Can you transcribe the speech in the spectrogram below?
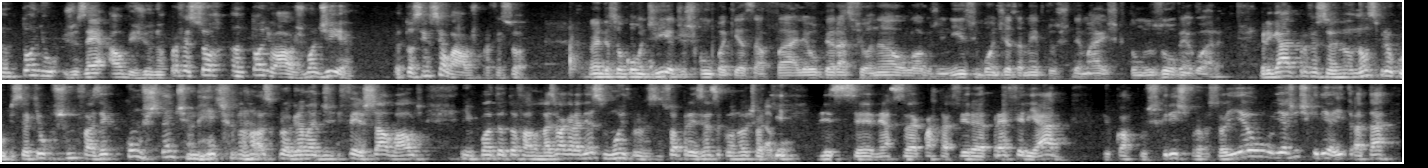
Antônio José Alves Júnior. Professor Antônio Alves, bom dia. Eu estou sem o seu áudio, professor. Anderson, bom dia. Desculpa aqui essa falha operacional logo de início. Bom dia também para os demais que nos ouvem agora. Obrigado, professor. Não, não, se preocupe, isso aqui eu costumo fazer constantemente no nosso programa de fechar o áudio enquanto eu estou falando. Mas eu agradeço muito, professor, sua presença conosco tá aqui nesse, nessa quarta-feira pré-feriado de Corpus Christi, professor. E, eu, e a gente queria aí tratar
